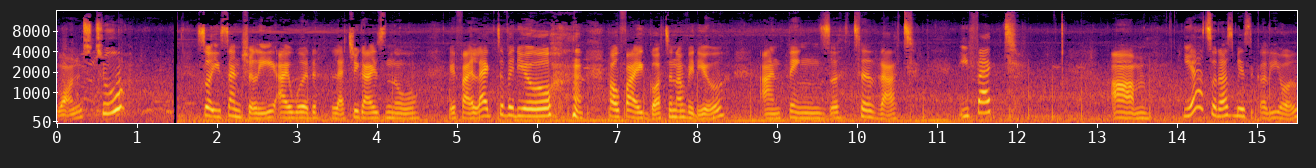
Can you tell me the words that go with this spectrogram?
want to. So essentially, I would let you guys know if I liked a video, how far I got in a video, and things to that effect. Um, yeah, so that's basically all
